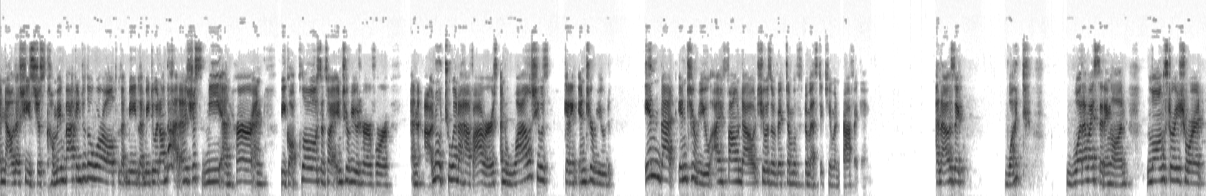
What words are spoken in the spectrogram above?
And now that she's just coming back into the world, let me let me do it on that. And it's just me and her, and we got close. And so I interviewed her for an uh, no two and a half hours. And while she was getting interviewed, in that interview, I found out she was a victim of domestic human trafficking. And I was like, what? What am I sitting on? Long story short,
